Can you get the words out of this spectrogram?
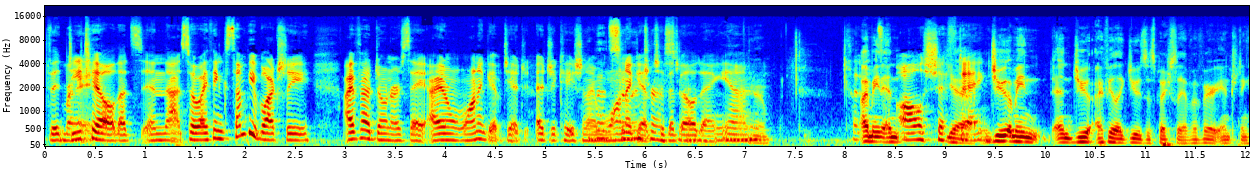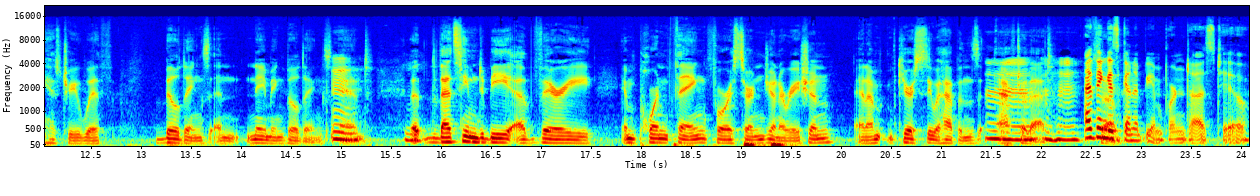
the Right. detail that's in that. So I think some people actually, I've had donors say, I don't want to give to edu- education. I want to so give to the building. Yeah. Yeah. So I mean, and all Yeah, shifting. Jew. I mean, and Jew. I feel like Jews especially have a very interesting history with buildings and naming buildings, Mm. and that that seemed to be a very important thing for a certain generation. And I'm curious to see what happens after that. I think So- it's going to be important to us too.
